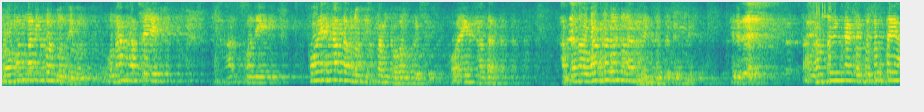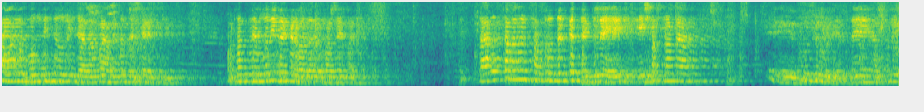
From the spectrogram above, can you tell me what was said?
ভ্রমণ মানে কর্মজীবন। ওনার হাত মানে কয়েক হাজার লোক ইসলাম গ্রহণ করছে, কয়েক হাজার। আপনারা অবাক দেখলে এরকম। আলহামদুলিল্লাহ, গত সপ্তাহে আমাকে ফোন দিয়েছে উনি জানাবে আমি তো দেশে এসেছি। অর্থাৎ তেমনি বেকার বাজারের পাশে পাশে দারুস সালামের ছাত্রদেরকে দেখলে এই স্বপ্নটা ফুটে ওঠে যে আসলে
